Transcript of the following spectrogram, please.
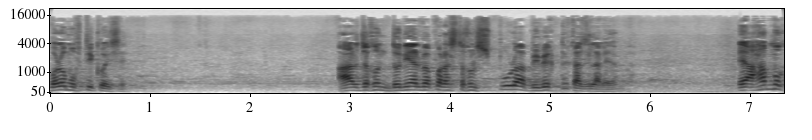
বড় মুফতি কইছে। আর যখন দুনিয়ার ব্যাপার আসে, তখন পুরা বিবেকটা কাজে লাগাই আমরা। এ আহাম্মক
